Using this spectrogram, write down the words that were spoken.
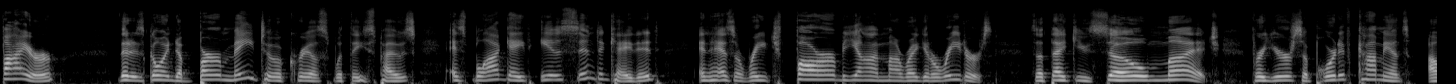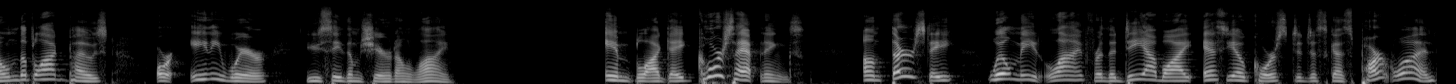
fire that is going to burn me to a crisp with these posts as BlogAid is syndicated and has a reach far beyond my regular readers. So thank you so much for your supportive comments on the blog post or anywhere you see them shared online. In BlogAid course happenings, on Thursday, we'll meet live for the DIY SEO course to discuss part one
